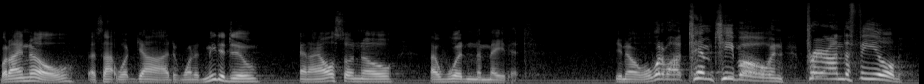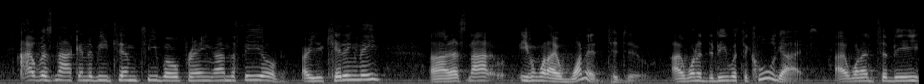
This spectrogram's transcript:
But I know that's not what God wanted me to do, and I also know I wouldn't have made it. You know, well, what about Tim Tebow and prayer on the field? I was not going to be Tim Tebow praying on the field. Are you kidding me? Uh, that's not even what I wanted to do. I wanted to be with the cool guys. I wanted to be,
